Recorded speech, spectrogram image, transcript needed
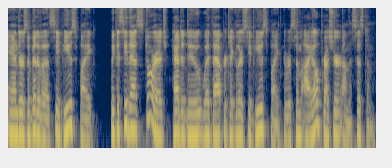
and there's a bit of a CPU spike, we could see that storage had to do with that particular CPU spike. There was some I.O. pressure on the system.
